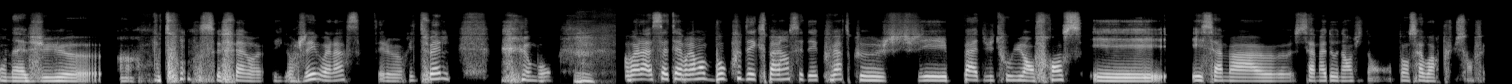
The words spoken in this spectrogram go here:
on a vu euh, un mouton se faire euh, égorger, voilà, c'était le rituel. bon, voilà, c'était vraiment beaucoup d'expériences et découvertes que j'ai pas du tout eu en France et, et ça m'a euh, ça m'a donné envie d'en savoir plus en fait.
